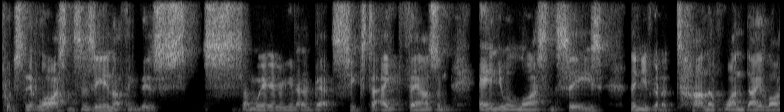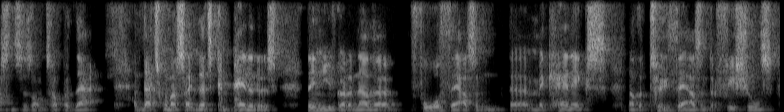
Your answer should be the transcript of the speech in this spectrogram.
puts their licenses in. I think there's somewhere, you know, about six to 8,000 annual licensees. Then you've got a ton of one day licenses on top of that. And that's when I say that's competitors. Then you've got another 4,000 uh, mechanics, another 2,000 officials.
